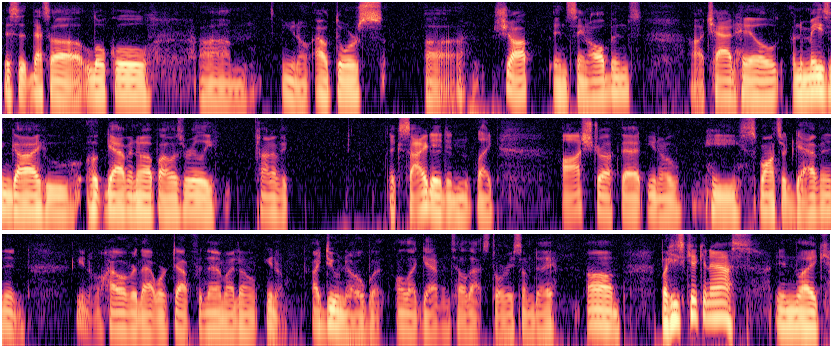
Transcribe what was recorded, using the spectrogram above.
This is that's a local, um, you know, outdoors uh, shop in St. Albans. Uh, Chad Hale, an amazing guy who hooked Gavin up. I was really kind of excited and like awestruck that you know he sponsored Gavin and you know however that worked out for them. I don't you know I do know, but I'll let Gavin tell that story someday. Um, but he's kicking ass and like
